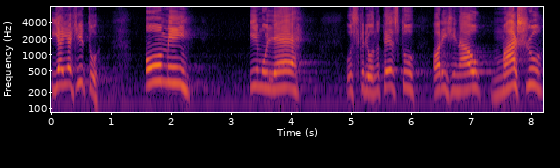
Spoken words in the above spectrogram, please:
e aí é dito: homem e mulher os criou. No texto original, macho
